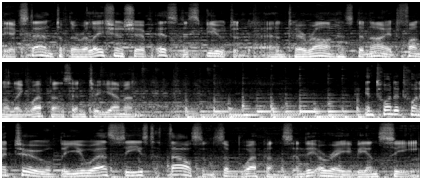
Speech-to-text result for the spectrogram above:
the extent of the relationship is disputed, and Tehran has denied funneling weapons into Yemen. In 2022, the US seized thousands of weapons in the Arabian Sea.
